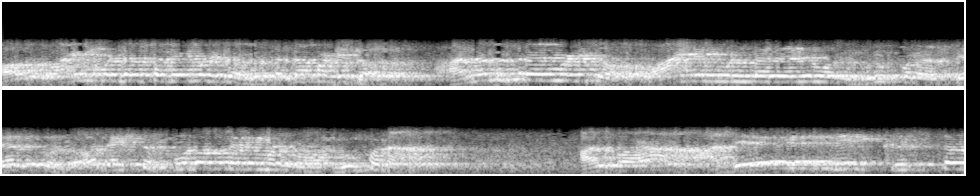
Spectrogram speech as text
ಅವ್ರು ವಾಯುಮಂಡಲ ಸಭೆ ಮಾಡಿದ್ರು ಸಿದ್ಧ ಮಾಡಿದ್ದು ಅನಂತರ ಏನು ಮಾಡಿದ್ದು ವಾಯುಮಂಡಲದಲ್ಲಿ ಒಂದು ಗ್ರೂಪನ್ನ ಸೇರಿಕೊಂಡು ನೆಕ್ಸ್ಟ್ ಏನ್ ಮಾಡಿದ್ರು ಒಂದು ಗುಂಪನ ಅಲ್ವಾ? ಅದೇ ರೀತಿ ಕ್ರಿಸ್ತನ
